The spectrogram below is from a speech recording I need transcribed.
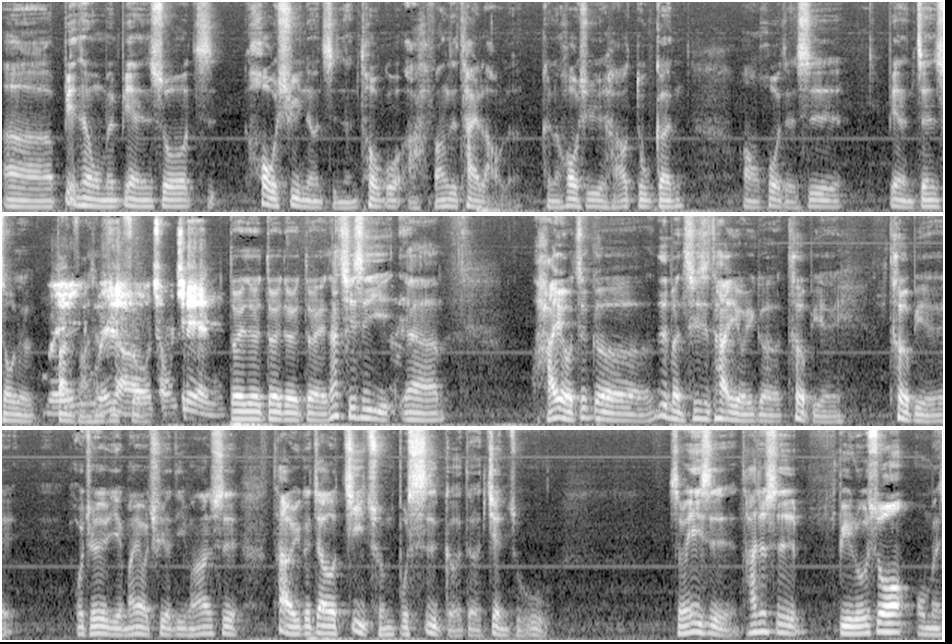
呃，变成我们变成说只后续呢，只能透过啊房子太老了，可能后续还要都更哦，或者是变成征收的办法才去做。重建，对对对对对，那其实也呃，还有这个日本，其实它也有一个特别特别，我觉得也蛮有趣的地方，就是它有一个叫寄存不适格的建筑物。什么意思？它就是比如说我们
